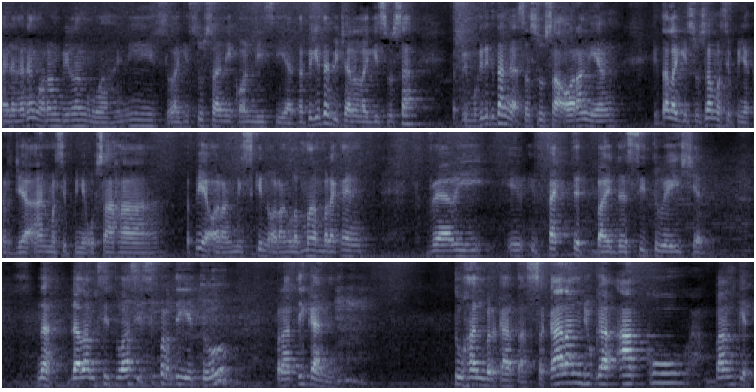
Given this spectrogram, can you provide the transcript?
Kadang-kadang orang bilang, wah ini lagi susah nih kondisi ya. Tapi kita bicara lagi susah, tapi mungkin kita nggak sesusah orang yang kita lagi susah masih punya kerjaan, masih punya usaha. Tapi ya orang miskin, orang lemah, mereka yang very affected by the situation. Nah, dalam situasi seperti itu, perhatikan. Tuhan berkata, "Sekarang juga aku bangkit,"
